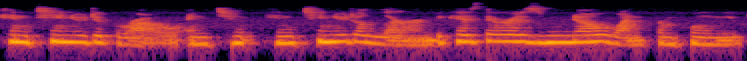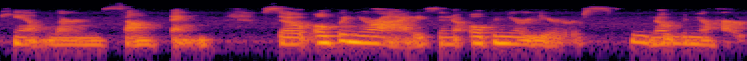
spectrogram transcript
continue to grow and to continue to learn because there is no one from whom you can't learn something. So open your eyes and open your ears mm-hmm. and open your heart.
